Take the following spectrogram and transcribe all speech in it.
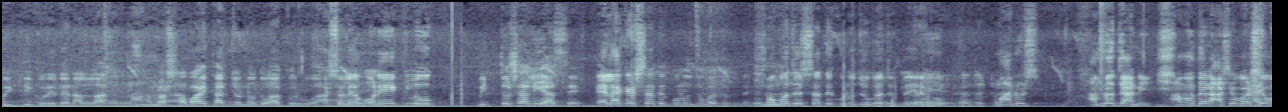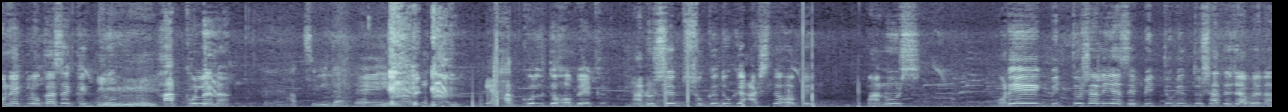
বৃদ্ধি করে দেন আল্লাহ। আমরা সবাই তার জন্য দোয়া করব। আসলে অনেক লোক বিত্তশালী আছে, এলাকার সাথে কোনো যোগাযোগ নেই, সমাজের সাথে কোনো যোগাযোগ নেই। এরকম মানুষ, আমরা জানি, আমাদের আশেপাশে অনেক লোক আছে, কিন্তু হাত খোলে না। এই হাত খুলতে হবে। মানুষের সুখে দুঃখে আসতে হবে। মানুষ অনেক বৃত্তশালী আছে, বৃত্ত কিন্তু সাথে যাবে না।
